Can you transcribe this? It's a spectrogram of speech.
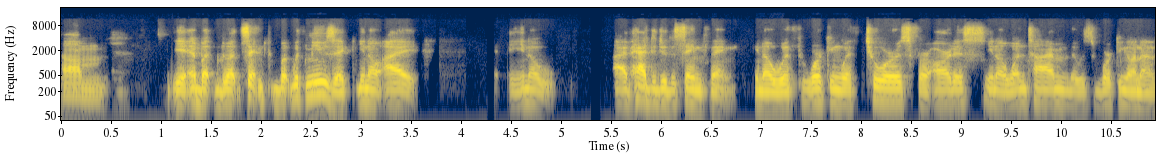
Um, yeah, but but same- but with music, you know, I, you know, I've had to do the same thing. You know, with working with tours for artists. You know, one time I was working on a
